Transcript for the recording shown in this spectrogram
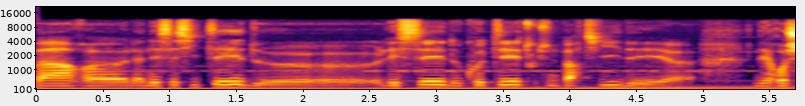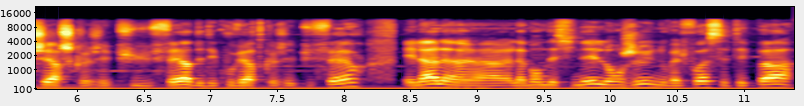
par euh, la nécessité de laisser de côté toute une partie des, recherches que j'ai pu faire, des découvertes que j'ai pu faire. Et là, la bande dessinée, l'enjeu, une nouvelle fois, c'était pas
